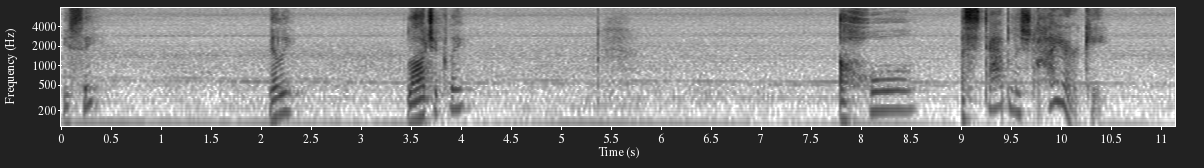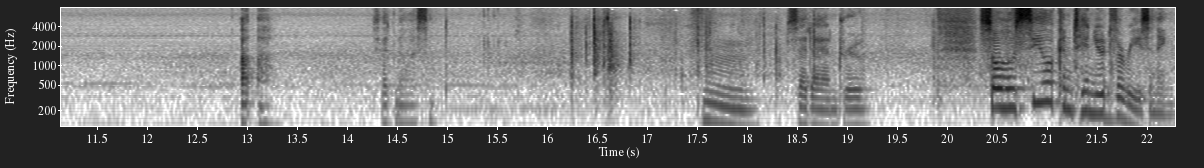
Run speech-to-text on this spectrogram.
You see? Milly? Logically, a whole established hierarchy. Uh-uh, said Millicent. Hmm, said Andrew. So Lucille continued the reasoning.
